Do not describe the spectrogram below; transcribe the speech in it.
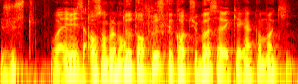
juste. Ouais. D'autant plus que quand tu bosses avec quelqu'un comme moi qui,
